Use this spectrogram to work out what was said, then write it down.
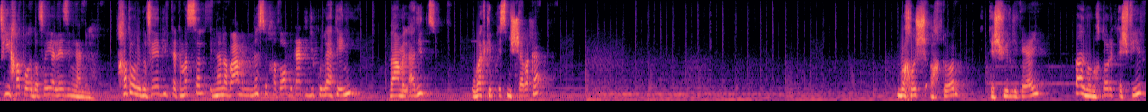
في خطوة إضافية لازم نعملها. الخطوة الإضافية دي بتتمثل إن أنا بعمل نفس الخطوات بتاعتي دي كلها تاني. بعمل edit وبكتب اسم الشبكة. بخش أختار التشفير بتاعي. بعد ما بختار التشفير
